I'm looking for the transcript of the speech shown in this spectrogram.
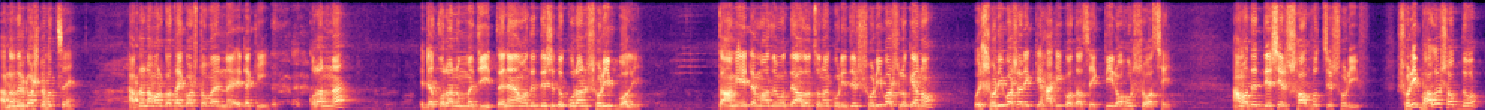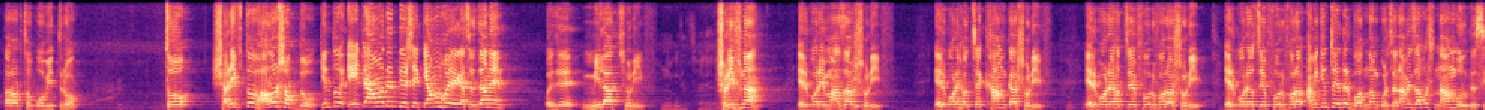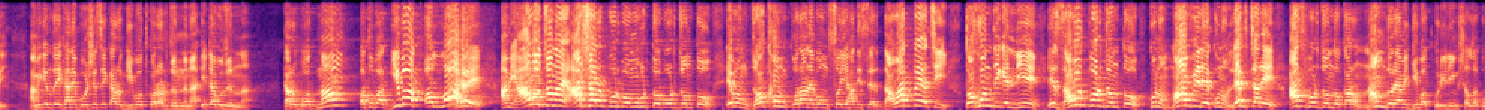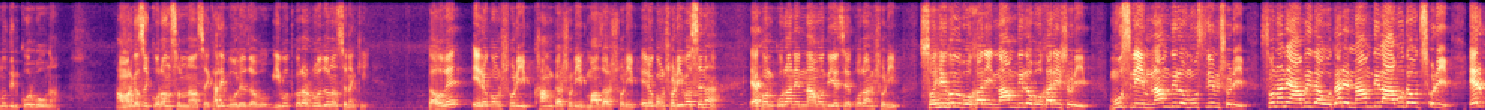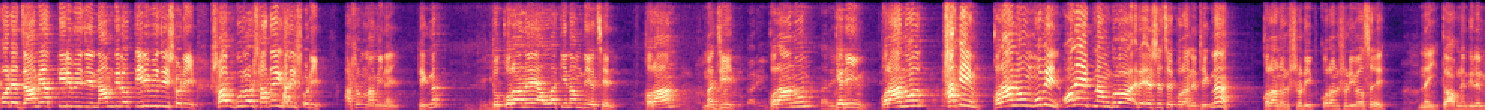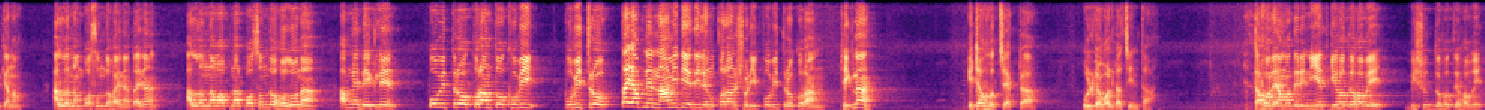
আপনাদের কষ্ট হচ্ছে? আপনার আমার কথায় কষ্ট পায় না, এটা কি? কোরআন না? এটা কোরআন মাজিদ তাই না? আমাদের দেশে তো কোরআন শরীফ বলে। তা আমি এটা মাঝে মধ্যে আলোচনা করি যে শরীফ আসলো কেন? ওই শরীফ আসার একটি হাকিকত আছে, একটি রহস্য আছে। আমাদের দেশের সব হচ্ছে শরীফ। শরীফ ভালো শব্দ, তার অর্থ পবিত্র। তো শরীফ তো ভালো শব্দ, কিন্তু এইটা আমাদের দেশে কেমন হয়ে গেছে জানেন? ওই যে মিলাদ শরীফ। শরীফ না? এরপরে মাজার শরীফ। এরপরে হচ্ছে খানকা শরীফ। এরপরে হচ্ছে ফুরফুরা শরীফ। এরপরে হচ্ছে ফুরফুরা, আমি কিন্তু এদের বদনাম করছেন আমি যাব নাম বলতেছি। আমি কিন্তু এখানে বসেছি কারও গিবত করার জন্য না, এটা বুঝেন না। কারও বদনাম অথবা গিবত আল্লাহে, আমি আলোচনায় আসার পূর্ব মুহূর্ত পর্যন্ত এবং যখন কোরআন এবং সই হাদিসের দাওয়াত পেয়েছি, তখন থেকে নিয়ে এ যাবৎ পর্যন্ত কোনো মাহফিলে, কোনো লেকচারে আজ পর্যন্ত কারও নাম ধরে আমি গিবত করিনি, ইনশাল্লাহ কোনোদিন করব না। আমার কাছে কোরআন সন্না আছে, খালি বলে যাব, গিবত করার প্রয়োজন আছে নাকি? তাহলে এরকম শরীফ, খানকা শরীফ, মাজার শরীফ, এরকম শরীফ আছে না? এখন কোরআনের নামও দিয়েছে, কোরআন শরীফ। সহিহুল বোখারি, নাম দিল বোখারি শরীফ। মুসলিম, নাম দিল মুসলিম শরীফ। সোনানে আবু দাউদ, আরে নাম দিল আবু দাউদ শরীফ। এরপরে জামিয়া তিরমিজি, নাম দিল তিরমিজি শরীফ। সবগুলোর সাথেই খালি শরীফ। আসল নামই নাই, ঠিক না? তো কোরআনে আল্লাহ কি নাম দিয়েছেন? কোরআন মজিদ, কোরআনুল করিম, কোরআনুল হাকিম, কোরআনুল মুবিন। অনেক নামগুলো এসেছে কোরআনে, ঠিক না? কোরআনুল শরীফ, কোরআন শরীফ আছে? নেই। তো আপনি দিলেন কেন? আল্লাহর নাম পছন্দ হয় না, তাই না? আল্লাহর নাম আপনার পছন্দ হলো না। আপনি দেখলেন, পবিত্র কোরআন তো খুবই পবিত্র, তাই আপনি নামই দিয়ে দিলেন কোরআন শরীফ, পবিত্র কোরআন। ঠিক না? এটাও হচ্ছে একটা উল্টাপাল্টা চিন্তা। তাহলে আমাদের নিয়ত কি হতে হবে? বিশুদ্ধ হতে হবে।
